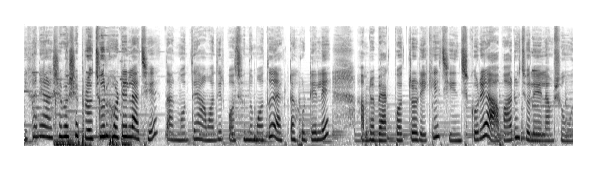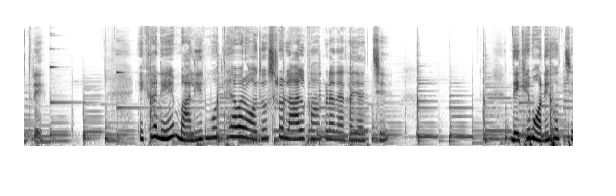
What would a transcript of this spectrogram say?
এখানে আশেপাশে প্রচুর হোটেল আছে। তার মধ্যে আমাদের পছন্দ মতো একটা হোটেলে আমরা ব্যাগপত্র রেখে চেঞ্জ করে আবারও চলে এলাম সমুদ্রে। এখানে বালির মধ্যে আবার অজস্র লাল কাঁকড়া দেখা যাচ্ছে। দেখে মনে হচ্ছে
